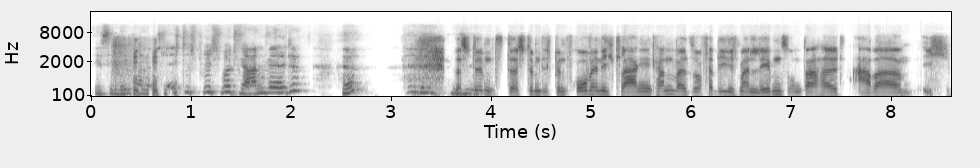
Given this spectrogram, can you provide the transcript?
ist in dem Fall ein schlechtes Sprichwort für Anwälte. Das stimmt, das stimmt. Ich bin froh, wenn ich klagen kann, weil so verdiene ich meinen Lebensunterhalt. Aber ich,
